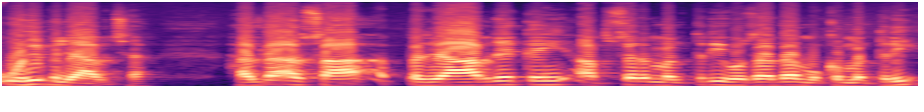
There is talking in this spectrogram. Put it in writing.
ਉਹੀ ਪੰਜਾਬ 'ਚ ਆ। ਹਾਲੇ ਤਾਂ ਸਾ- ਪੰਜਾਬ ਦੇ ਕਈ ਅਫਸਰ ਮੰਤਰੀ, ਹੋ ਸਕਦਾ ਮੁੱਖ ਮੰਤਰੀ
